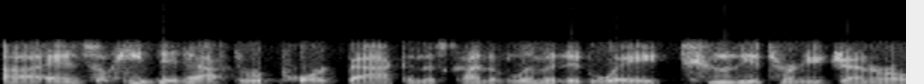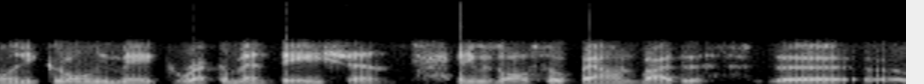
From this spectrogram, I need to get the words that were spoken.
Uh, and so he did have to report back in this kind of limited way to the Attorney General, and he could only make recommendations. And he was also bound by this uh,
